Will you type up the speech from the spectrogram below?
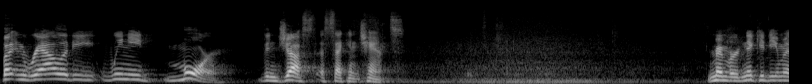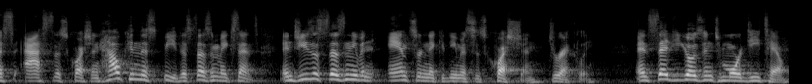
but in reality, we need more than just a second chance. Remember, Nicodemus asked this question How can this be? This doesn't make sense. And Jesus doesn't even answer Nicodemus' question directly. Instead, he goes into more detail.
